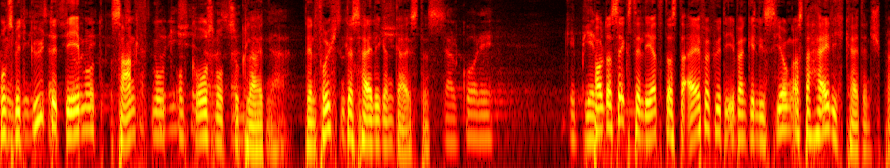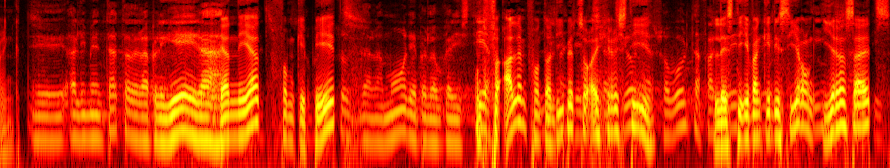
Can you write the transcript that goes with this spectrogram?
uns mit Güte, Demut, Sanftmut und Großmut zu kleiden, den Früchten des Heiligen Geistes. Paul VI. lehrt, dass der Eifer für die Evangelisierung aus der Heiligkeit entspringt. Eh, er nährt vom Gebet und vor allem von der Liebe zur Eucharistie, lässt die Evangelisierung ihrerseits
